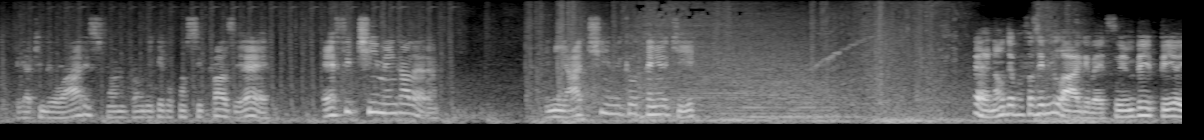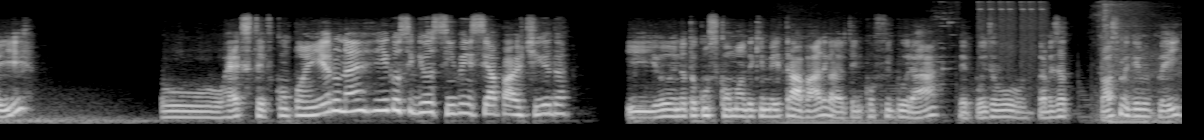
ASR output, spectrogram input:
Vou pegar aqui meu Ares, vamos ver o que eu consigo fazer. É, F-Time, hein, galera. NA-Time que eu tenho aqui. É, não deu pra fazer milagre, velho. Fui MVP aí. O Rex teve companheiro, né? E conseguiu assim vencer a partida. E eu ainda tô com os comandos aqui meio travados, galera. Eu tenho que configurar. Depois eu vou. Talvez a próxima gameplay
